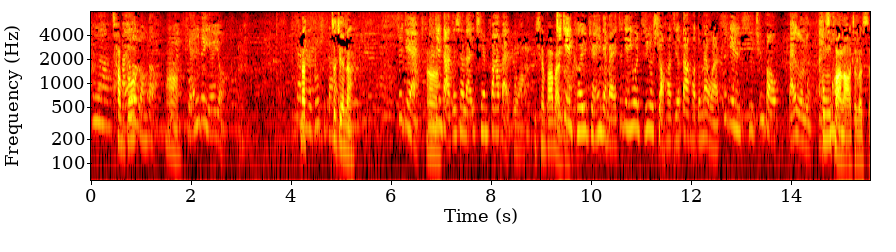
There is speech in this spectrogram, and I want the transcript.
对啊，差不多白鹅绒的，嗯，便宜的也有。这件呢？这件嗯这件打折下来一千八百多，一千八百。这件可以便宜点买，这件因为只有小号，只有大号都卖完了。这件是轻薄白鹅绒，版型中款了，这个是，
